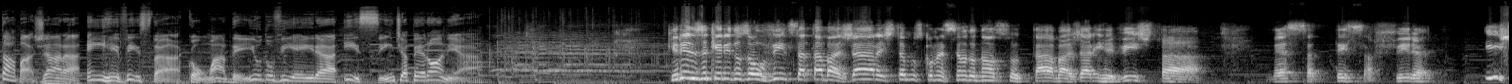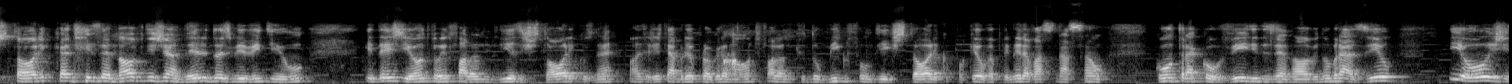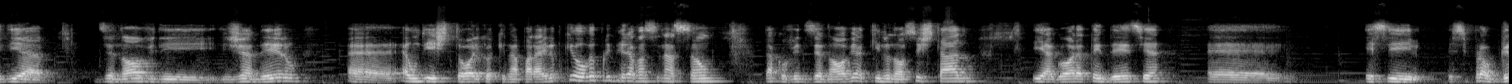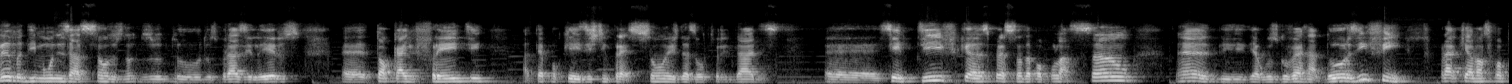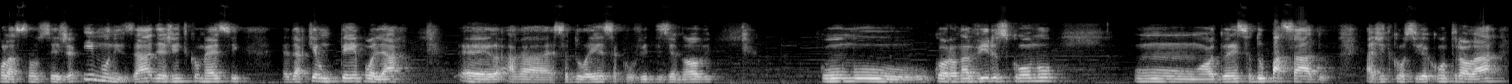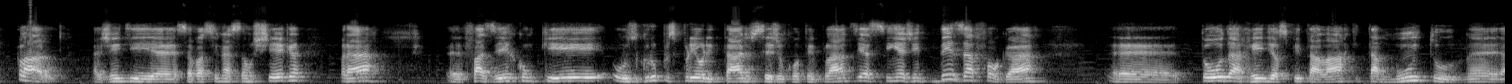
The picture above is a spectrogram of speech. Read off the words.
Tabajara em Revista, com Adeildo Vieira e Cíntia Perónia. Queridos e queridos ouvintes da Tabajara, estamos começando o nosso Tabajara em Revista nessa terça-feira histórica, 19 de janeiro de 2021. E desde ontem eu venho falando em dias históricos, né? A gente abriu o programa ontem falando que o domingo foi um dia histórico, porque houve a primeira vacinação contra a Covid-19 no Brasil. E hoje, dia 19 de, de janeiro, é, é, um dia histórico aqui na Paraíba, porque houve a primeira vacinação da Covid-19 aqui no nosso estado. E agora a tendência é esse, esse programa de imunização dos, do, dos brasileiros é, tocar em frente, até porque existem pressões das autoridades é, científicas, pressão da população, né, de, de, alguns governadores, enfim, para que a nossa população seja imunizada e a gente comece, é, daqui a um tempo, olhar é, a, a essa doença, Covid-19, como o coronavírus, como um, uma doença do passado. A gente consiga controlar, claro, a gente, essa vacinação chega para fazer com que os grupos prioritários sejam contemplados e assim a gente desafogar é, toda a rede hospitalar que está muito, né,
